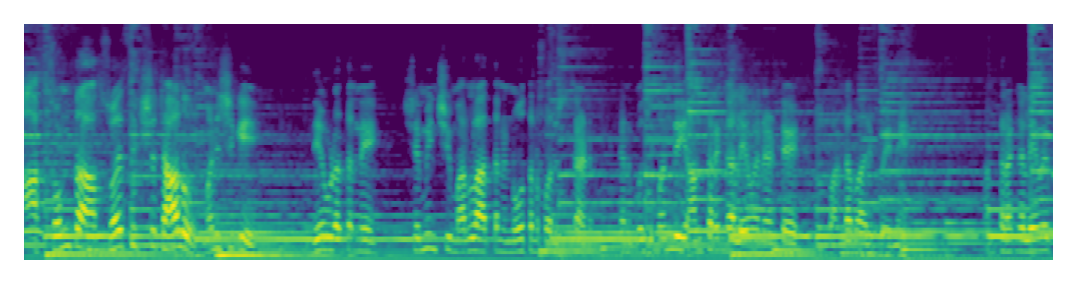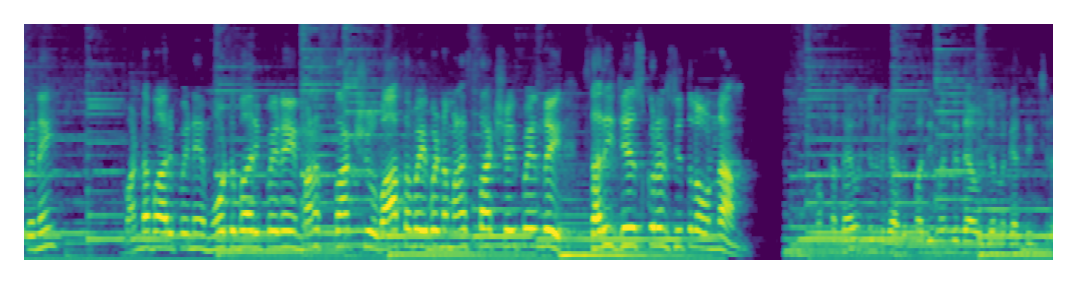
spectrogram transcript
ఆ- సొంత ఆ స్వశిక్ష చాలు. మనిషికి దేవుడు అతన్ని క్షమించి మరలా అతన్ని నూతన పరుస్తాడు కానీ కొద్దిమంది అంతరంగాలు ఏమైనాయంటే బండబారిపోయినాయి. అంతరంగాలు ఏమైపోయినాయి? బండబారిపోయినాయి మోటుబారిపోయినాయి మనస్సాక్షు వాత వేయబడిన మనస్సాక్షి అయిపోయింది. సరి చేసుకోలేని స్థితిలో ఉన్నాం. ఒక్క దైవజనుడు కాదు పది మంది దైవజనులు గద్దించిన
